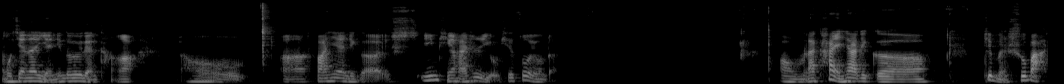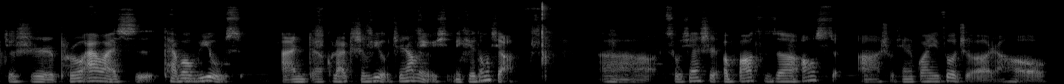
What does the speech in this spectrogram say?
我现在眼睛都有点疼啊，然后啊发现这个音频还是有些作用的。啊，我们来看一下这个这本书吧，就是 Pro iOS Table Views and Collection View，这上面有一些哪些东西啊？呃，首先是 About the Author，啊，首先是关于作者，然后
